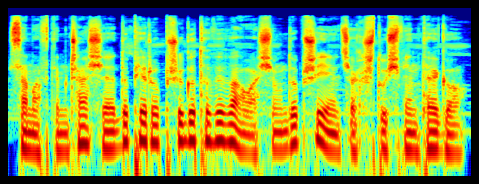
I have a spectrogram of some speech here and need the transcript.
Sama w tym czasie dopiero przygotowywała się do przyjęcia Chrztu Świętego.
